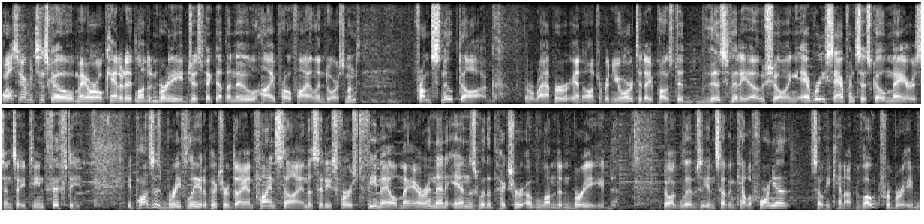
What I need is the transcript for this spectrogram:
Well, San Francisco mayoral candidate London Breed just picked up a new high-profile endorsement from Snoop Dogg. The rapper and entrepreneur today posted this video showing every San Francisco mayor since 1850. It pauses briefly at a picture of Dianne Feinstein, the city's first female mayor, and then ends with a picture of London Breed. Dogg lives in Southern California, so he cannot vote for Breed.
